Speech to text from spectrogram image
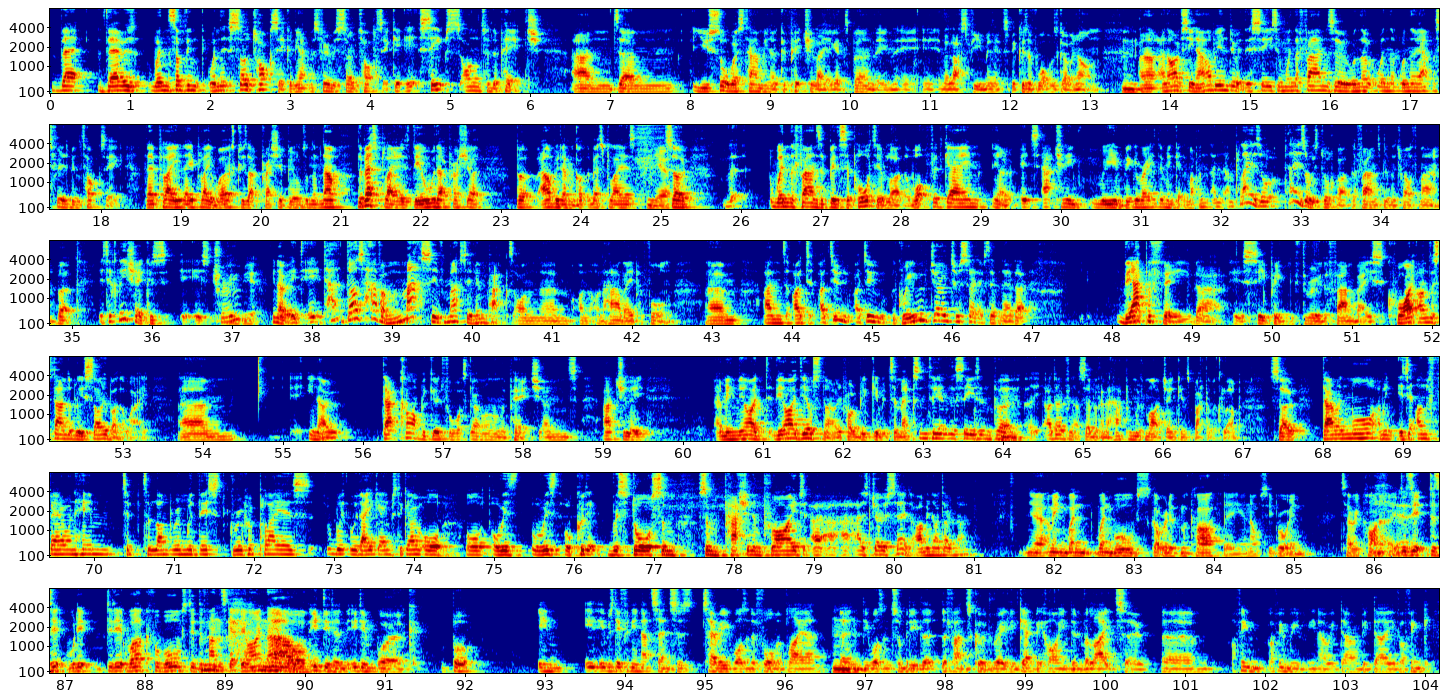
There, there is when something when it's so toxic and the atmosphere is so toxic, it, it seeps onto the pitch. And um, you saw West Ham, you know, capitulate against Burnley in the, in, in the last few minutes because of what was going on. Mm. And, I, and I've seen Albion do it this season when the fans are when the when the, when the atmosphere has been toxic. They play they play worse because that pressure builds on them. Now the best players deal with that pressure, but Albion haven't got the best players. yeah. So the, when the fans have been supportive, like the Watford game, you know, it's actually reinvigorated them and get them up. And, and, and players players always talk about the fans being the twelfth man, but it's a cliche because it, it's true Yeah. you know, it, it ha- does have a massive, massive impact on um, on, on how they perform. Um, and I do, I do I do agree with Joe to a certain extent there that the apathy that is seeping through the fan base, quite understandably so, by the way, um, you know, that can't be good for what's going on on the pitch. And actually, I mean, the the ideal scenario would probably give it to Megson to the end of the season, but Mm. I don't think that's ever going to happen with Mark Jenkins back at the club. So Darren Moore, I mean, is it unfair on him to, to lumber in with this group of players with, with eight games to go, or or or is or is or could it restore some some passion and pride, uh, uh, as Joe said? I mean, I don't know. Yeah, I mean when when Wolves got rid of McCarthy and obviously brought in Terry Connor, Yeah. does it does it would it did it work for Wolves? Did the fans get behind that? No, or? it didn't. It didn't work. But in it, it was different in that sense as Terry wasn't a former player Mm. and he wasn't somebody that the fans could really get behind and relate to. Um, I think I think we've you know with Darren Big Dave. I think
